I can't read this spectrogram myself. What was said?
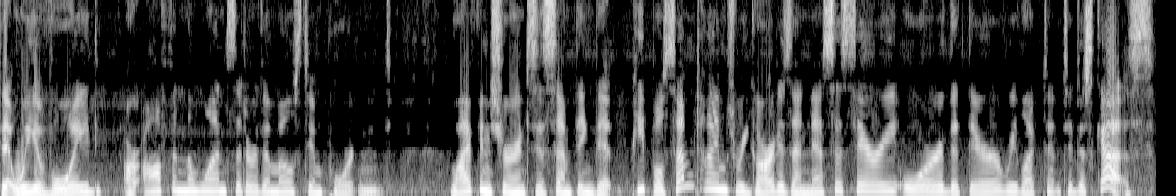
that we avoid are often the ones that are the most important. Life insurance is something that people sometimes regard as unnecessary or that they're reluctant to discuss.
